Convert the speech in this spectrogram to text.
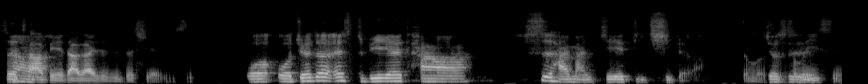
所以差别大概就是这些，就是。我我觉得 SBA 它是还蛮接地气的啦，怎么就是什么意思？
